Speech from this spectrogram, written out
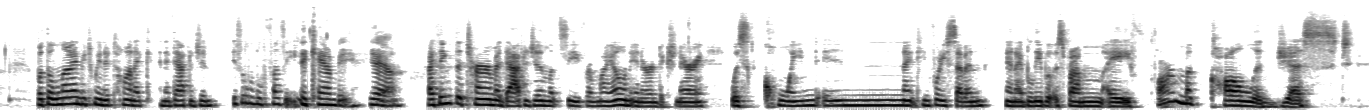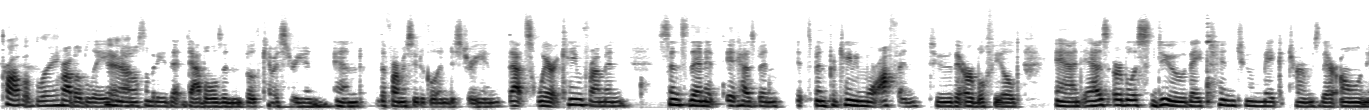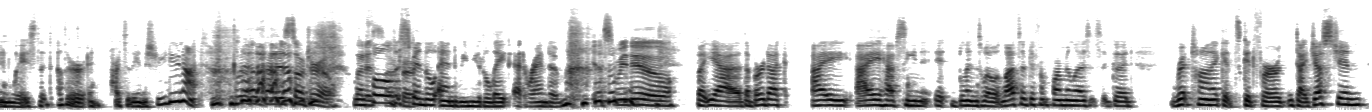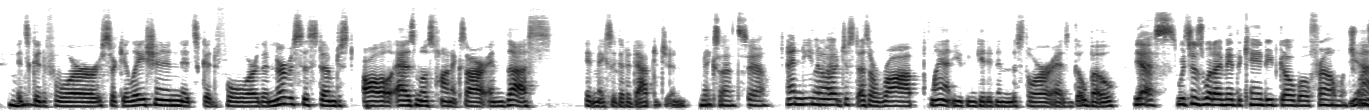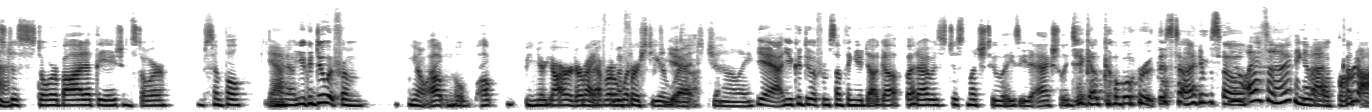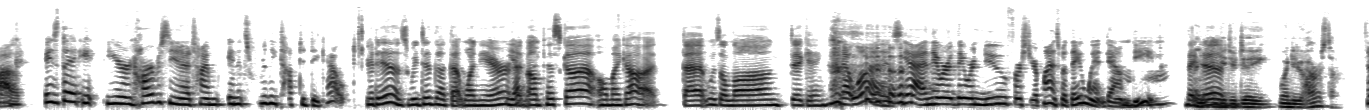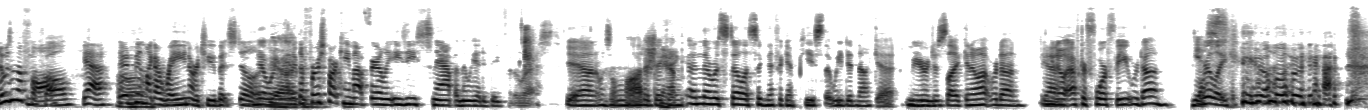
but the line between a tonic and adaptogen is a little fuzzy. It can be. Yeah. I think the term adaptogen, let's see, from my own inner dictionary, was coined in 1947, and I believe it was from a pharmacologist, Probably. probably, you know, somebody that dabbles in both chemistry and, and the pharmaceutical industry, and that's where it came from. And since then, it, it has been it's been pertaining more often to the herbal field. And as herbalists do, they tend to make terms their own in ways that other parts of the industry do not. that is so true. we fold, so true. spindle, and we mutilate at random. Yes, we do. but yeah, the burdock, I I have seen it blends well with lots of different formulas. It's a good root tonic. It's good for digestion. Mm-hmm. It's good for circulation. It's good for the nervous system. Just all as most tonics are, and thus it makes a good adaptogen. Makes sense. Yeah. And you know, Okay. just as a raw plant, you can get it in the store as gobo. Yes, which is what I made the candied gobo from, which was just store bought at the Asian store. Simple. Yeah. You know, you could do it from, you know, out in the out in your yard or Right, whatever. from a what- first year yeah. wet, generally. Yeah, you could do it from something you dug up, but I was just much too lazy to actually dig up gobo root this time. So Well, that's another thing about Oh, burdock. Is that it, you're harvesting at a time and it's really tough to dig out. it is. We did that that one year Yep. at Mount Pisgah. Oh my god, that was a long digging. That was, yeah, and they were they were new first year plants, but they went down mm-hmm. deep. They and, did. and did you dig? When did you harvest them? It was in the fall. fall. Yeah, there had been like a rain or two, but still, Yeah, Yeah, made I the first part came out fairly easy, snap, and then we had to dig for the rest. Yeah, and it was a lot of Snap. digging. And there was still a significant piece that we did not get. We were just like, you know what, we're done. Mm-hmm. Yeah. You know, after four feet, we're done. Yes. Really. You know?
